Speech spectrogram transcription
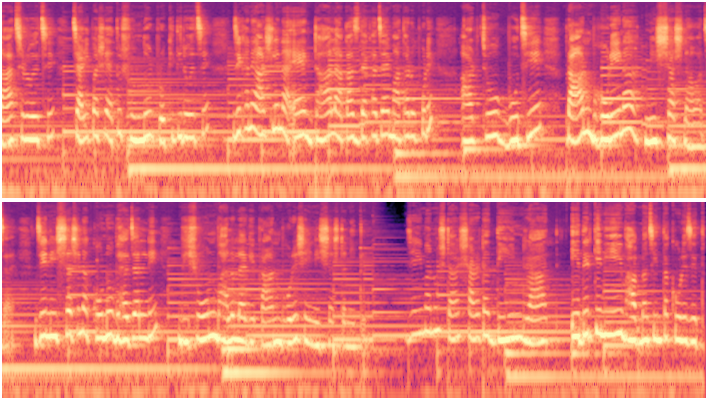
গাছ রয়েছে, চারিপাশে এত সুন্দর প্রকৃতি রয়েছে, যেখানে আসলে না এক ঢাল আকাশ দেখা যায় মাথার ওপরে, আর চোখ বুঝে প্রাণ ভরে না নিঃশ্বাস নেওয়া যায়। যে নিঃশ্বাসে না কোনো ভেজাল নেই, ভীষণ ভালো লাগে প্রাণ ভরে সেই নিঃশ্বাসটা নিতে। যেই মানুষটা সারাটা দিন, রাত এদেরকে নিয়েই ভাবনা চিন্তা করে যেত,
